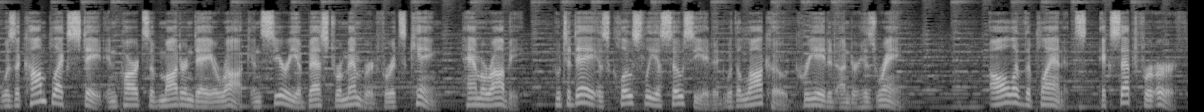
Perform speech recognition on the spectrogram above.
was a complex state in parts of modern-day Iraq and Syria best remembered for its king, Hammurabi, who today is closely associated with a law code created under his reign. All of the planets, except for Earth,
